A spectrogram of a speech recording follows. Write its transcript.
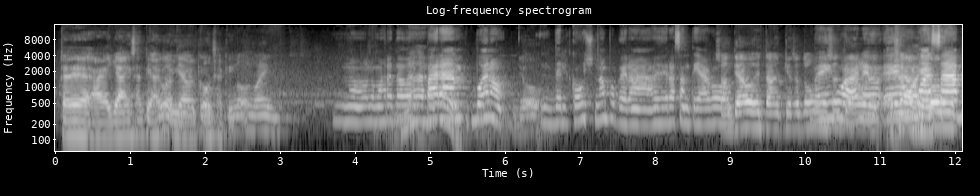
ustedes allá en Santiago y Santiago el aquí, coach aquí. No, no hay. No, lo más retador Nada para, retador. bueno, Yo- del coach no, porque era, era Santiago. Santiago está aquí en Santo Domingo. Es en igual, es- es o sea, un WhatsApp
